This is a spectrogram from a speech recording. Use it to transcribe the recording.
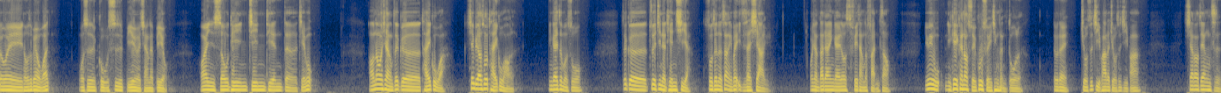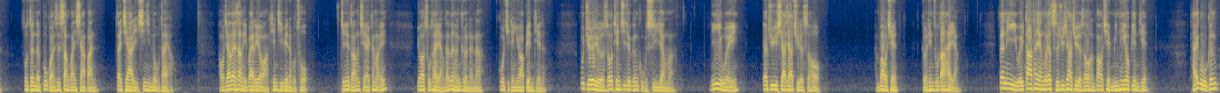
各位投资朋友，晚，我是股市比尔强的 Bill，欢迎收听今天的节目。好，那我想这个台股啊，先不要说台股好了，应该这么说，这个最近的天气啊，说真的，上礼拜一直在下雨，我想大家应该都是非常的烦躁，因为你可以看到水库水已经很多了，对不对？九十几趴的九十几趴，下到这样子，说真的，不管是上班下班，在家里心情都不太好。好家在上礼拜六啊，天气变得不错。今天早上起来看到，哎，又要出太阳，但是很可能呢，过几天又要变天了。不觉得有的时候天气就跟股市一样吗？你以为要继续下下去的时候，很抱歉，隔天出大太阳。在你以为大太阳会要持续下去的时候，很抱歉，明天又变天。台股跟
